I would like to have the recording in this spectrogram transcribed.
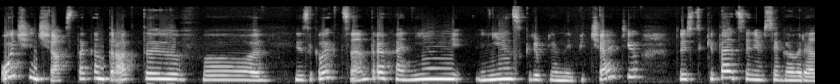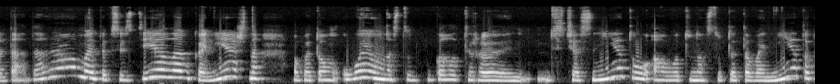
очень часто контракты в языковых центрах они не скреплены печатью. То есть китайцы, они все говорят, да, да, да, мы это все сделаем, конечно, а потом, ой, у нас тут бухгалтера сейчас нету, а вот у нас тут этого нету,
